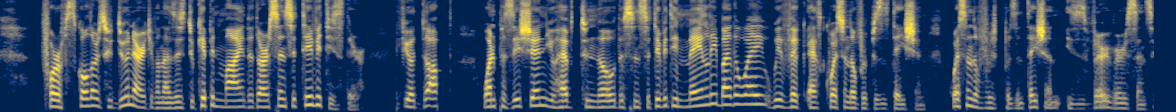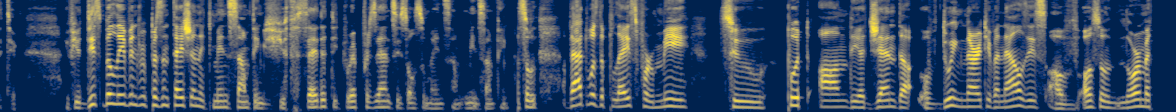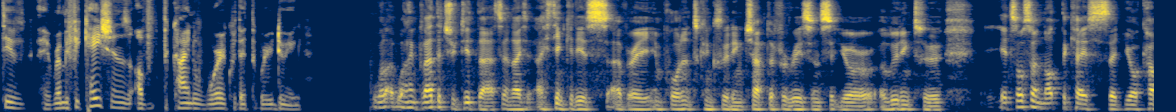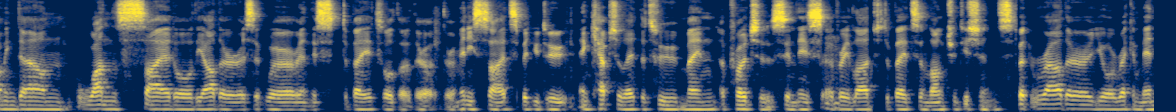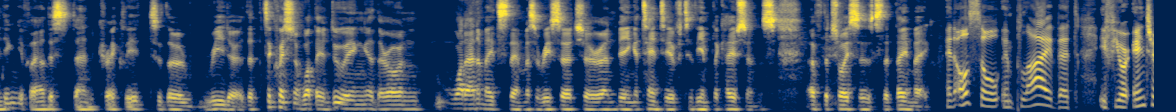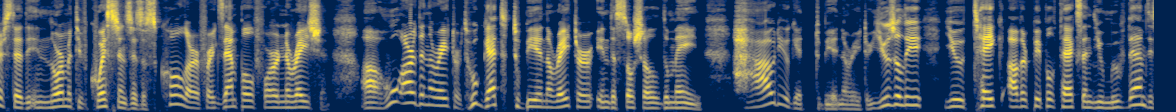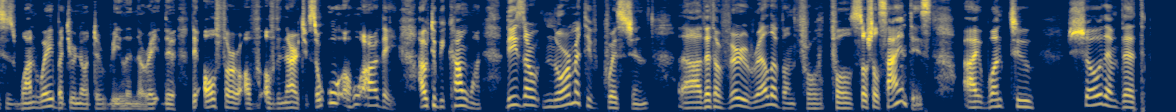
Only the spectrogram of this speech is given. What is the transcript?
for scholars who do narrative analysis to keep in mind that there are sensitivities there. If you adopt one position, you have to know the sensitivity mainly, by the way, with the uh, question of representation. Question of representation is very, very sensitive. If you disbelieve in representation, it means something. If you say that it represents, it also means, means something. So that was the place for me to put on the agenda of doing narrative analysis of also normative uh, ramifications of the kind of work that we're doing. Well, well, I'm glad that you did that. And I, I think it is a very important concluding chapter for reasons that you're alluding to. It's also not the case that you're coming down one side or the other, as it were, in this debate, although there are, there are many sides, but you do encapsulate the two main approaches in these uh, mm-hmm. uh, very large debates and long traditions. But rather, you're recommending, if I understand correctly, to the reader that it's a question of what they're doing, their own, what animates them as a researcher, and being attentive to the implications of the choices that they make and also imply that if you're interested in normative questions as a scholar, for example, for narration, uh, who are the narrators? Who get to be a narrator in the social domain? How do you get to be a narrator? Usually, you take other people's texts and you move them. This is one way, but you're not the real narrator, the, the author of, of the narrative. So, who, who are they? How to become one? These are normative questions uh, that are very relevant for, for social scientists. I want to show them that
